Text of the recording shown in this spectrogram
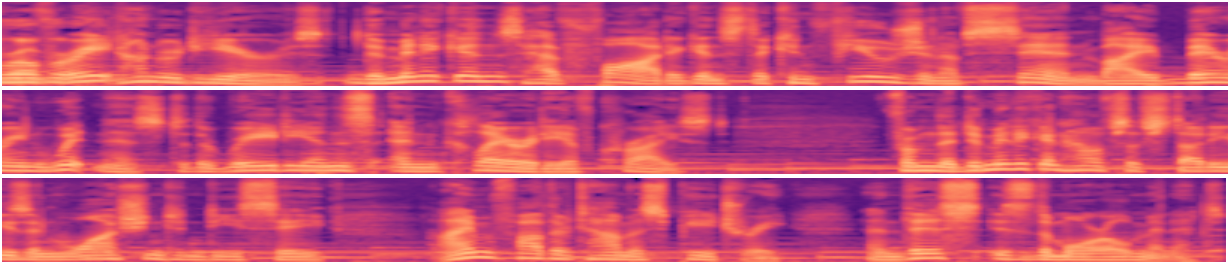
For over 800 years, Dominicans have fought against the confusion of sin by bearing witness to the radiance and clarity of Christ. From the Dominican House of Studies in Washington, D.C., I'm Father Thomas Petri, and this is the Moral Minute.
